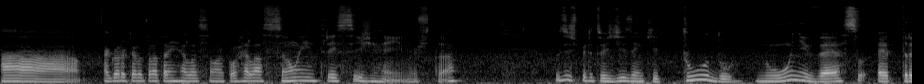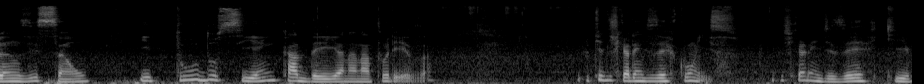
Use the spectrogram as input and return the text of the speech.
Ah, agora eu quero tratar em relação à correlação entre esses reinos, tá? Os espíritos dizem que tudo no universo é transição e tudo se encadeia na natureza. O que eles querem dizer com isso? Eles querem dizer que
